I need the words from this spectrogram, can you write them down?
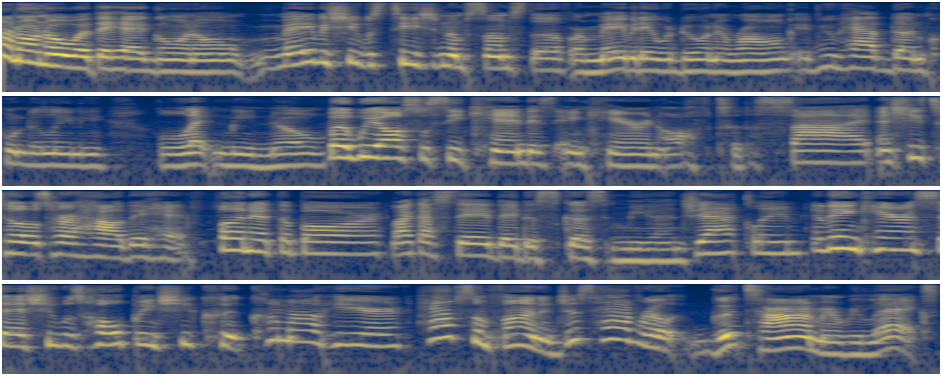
I don't know what they had going on. Maybe she was teaching them some stuff or maybe they were doing it wrong. If you have done Kundalini, let me know. But we also see Candiace and Karen off to the side and she tells her how they had fun at the bar. Like I said, they discuss Mia and Jacqueline. And then Karen says she was hoping she could come out here, have some fun and just have a good time and relax.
